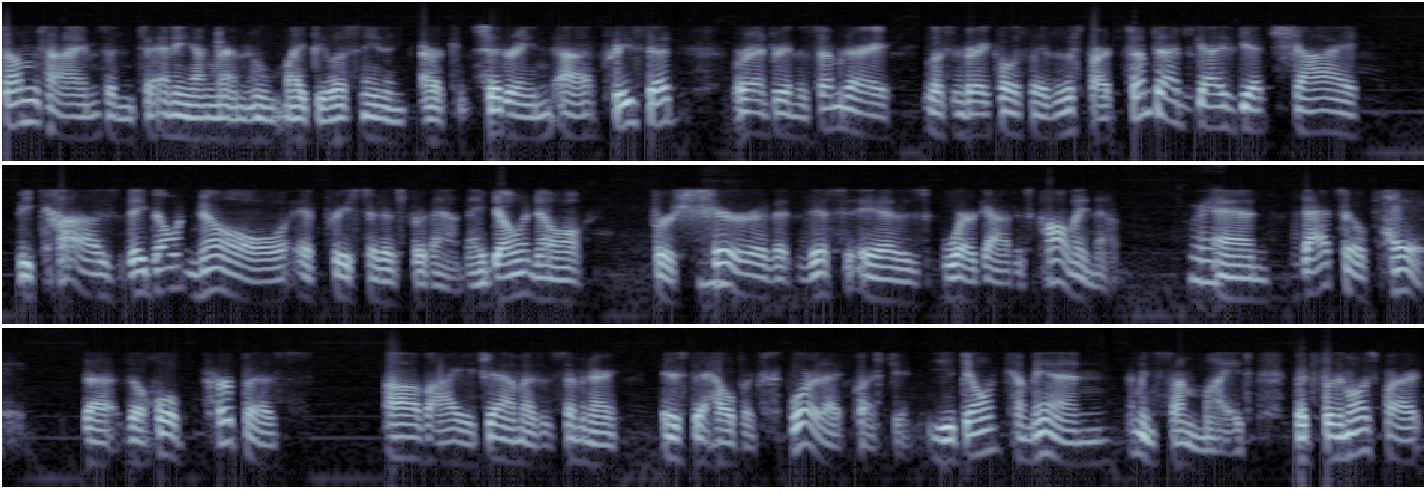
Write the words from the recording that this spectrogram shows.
Sometimes, and to any young men who might be listening and are considering uh, priesthood or entering the seminary, listen very closely to this part. Sometimes guys get shy because they don't know if priesthood is for them. They don't know for sure that this is where God is calling them. Right. And that's okay. The the whole purpose of IHM as a seminary is to help explore that question. You don't come in, I mean some might, but for the most part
